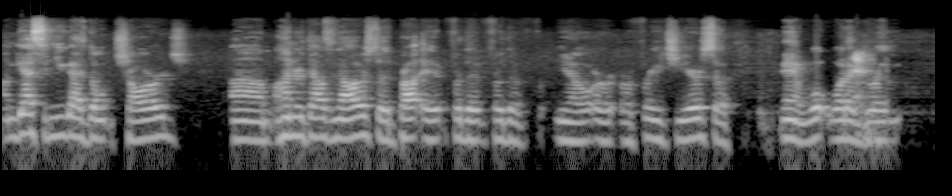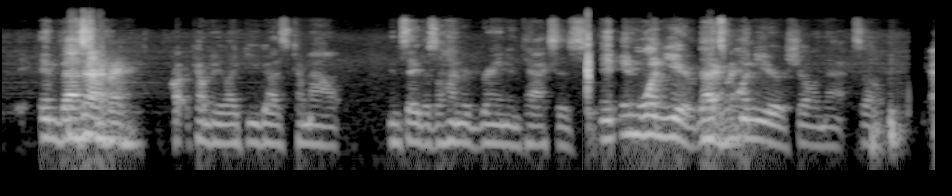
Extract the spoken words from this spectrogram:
I'm guessing you guys don't charge um, hundred thousand dollars so probably for the for the you know or, or, for each year. So man, what what a great investment exactly. Company like you guys come out and save us a hundred grand in taxes in, in, one year. That's exactly. one year showing that. So yeah,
